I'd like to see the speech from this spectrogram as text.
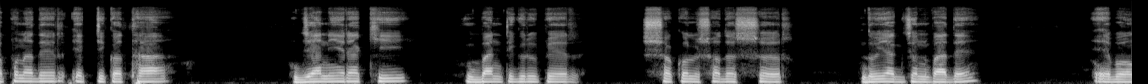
আপনাদের একটি কথা জানিয়ে রাখি, বান্টি গ্রুপের সকল সদস্যর দুই একজন বাদে এবং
